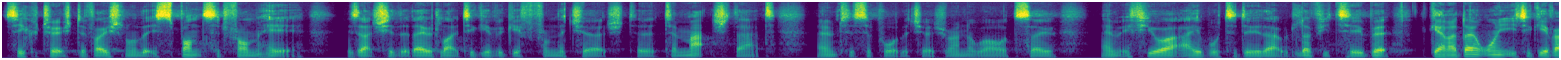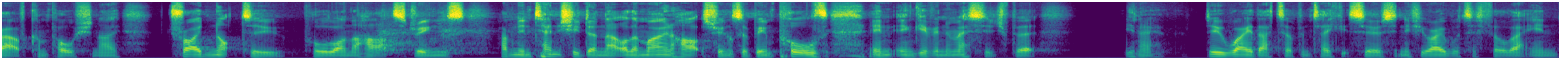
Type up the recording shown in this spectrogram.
Secret Church devotional that is sponsored from here, is actually that they would like to give a gift from the church to, to match that um, to support the church around the world. So um, if you are able to do that, would love you to. But again, I don't want you to give out of compulsion. I tried not to pull on the heartstrings. I haven't intentionally done that, although my own heartstrings have been pulled in, in giving a message. But, you know, do weigh that up and take it seriously. And if you're able to fill that in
